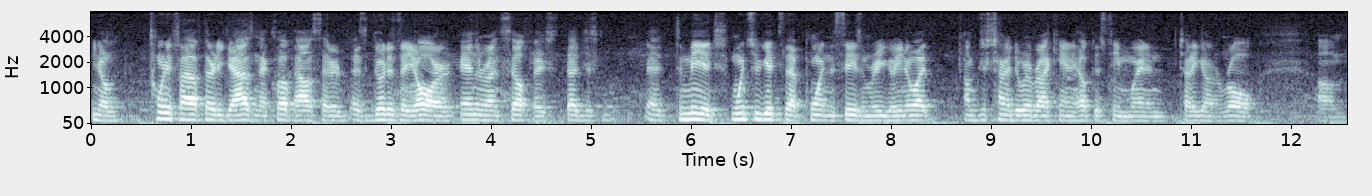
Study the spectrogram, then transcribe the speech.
you know, 25, 30 guys in that clubhouse that are as good as they are and they're unselfish. That just, uh, to me, it's once you get to that point in the season where you go, you know what, I'm just trying to do whatever I can to help this team win and try to get on a roll. Um,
